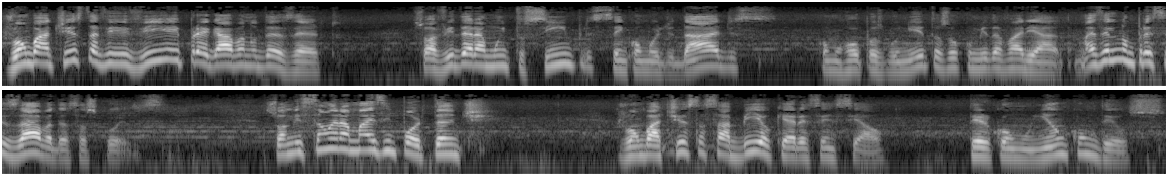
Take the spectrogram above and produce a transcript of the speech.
João Batista vivia e pregava no deserto. Sua vida era muito simples, sem comodidades, como roupas bonitas ou comida variada. Mas ele não precisava dessas coisas. Sua missão era mais importante. João Batista sabia o que era essencial: ter comunhão com Deus.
